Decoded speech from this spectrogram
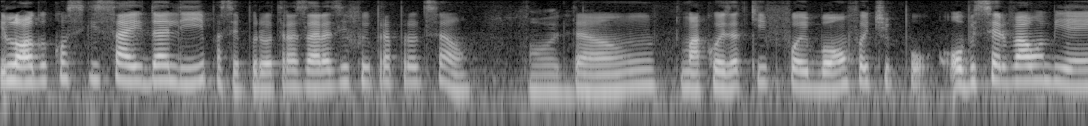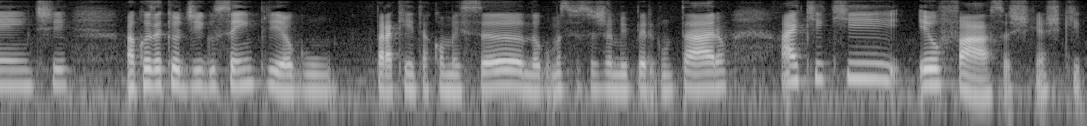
E logo eu consegui sair dali, passei por outras áreas e fui para produção. Olha. Então, uma coisa que foi bom foi tipo observar o ambiente. Uma coisa que eu digo sempre, algum para quem está começando, algumas pessoas já me perguntaram, ai, o que que eu faço? Acho que acho que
